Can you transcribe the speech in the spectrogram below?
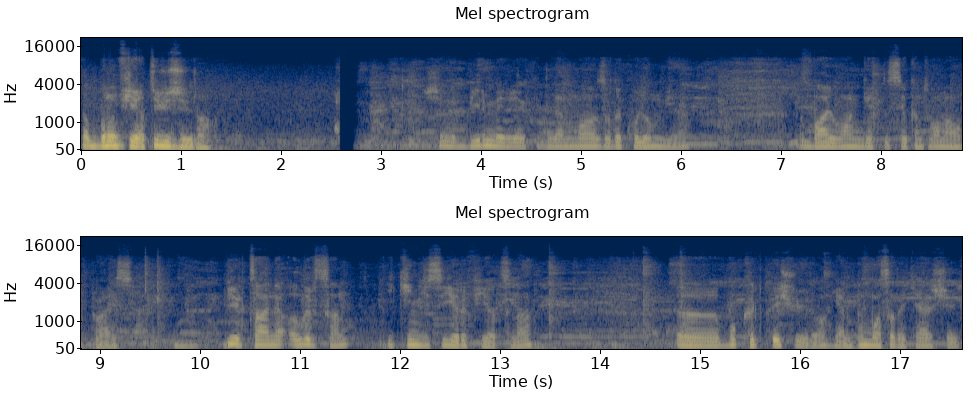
Tabii bunun fiyatı 100 euro. Şimdi bir merak edilen mağazada Kolombiya. Buy one get the second one half price. Bir tane alırsan ikincisi yarı fiyatına. Ee, bu 45 euro. Yani bu masadaki her şey.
